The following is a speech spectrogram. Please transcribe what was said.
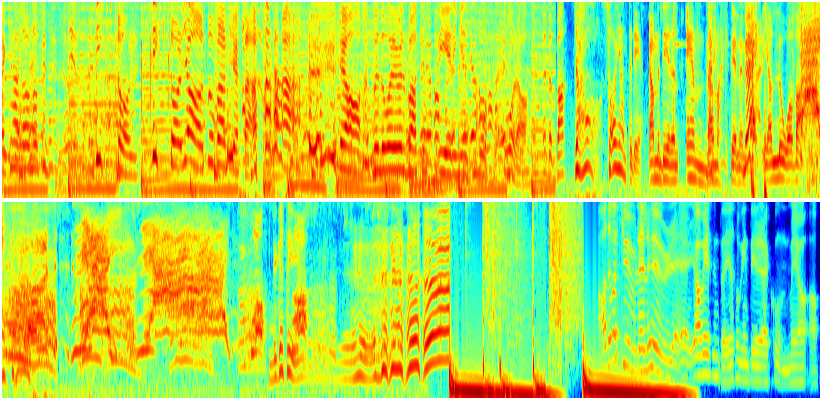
Jag kallar honom för Diktor! Diktor, ja så får han heta! ja, men då är det väl bara kastreringen som återstår då. Vänta, va? Jaha, sa jag inte det? Ja men det är den enda nackdelen med det här, jag lovar. Lycka till! Jag vet inte, jag såg inte er reaktion, men jag, ja,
